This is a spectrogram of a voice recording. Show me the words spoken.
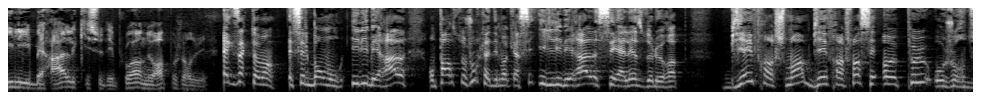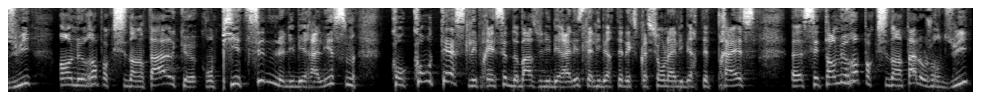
illibérale qui se déploie en Europe aujourd'hui. Exactement. Et c'est le bon mot, illibéral. On pense toujours que la démocratie illibérale, c'est à l'est de l'Europe. Bien franchement, bien franchement, c'est un peu aujourd'hui en Europe occidentale qu'on piétine le libéralisme, qu'on conteste les principes de base du libéralisme, la liberté d'expression, la liberté de presse. Euh, c'est en Europe occidentale aujourd'hui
